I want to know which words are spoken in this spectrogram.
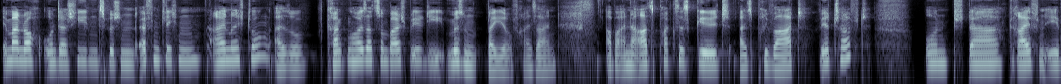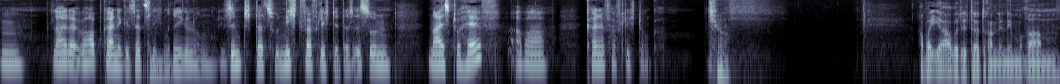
immer noch unterschieden zwischen öffentlichen Einrichtungen, also Krankenhäuser zum Beispiel, die müssen barrierefrei sein. Aber eine Arztpraxis gilt als Privatwirtschaft und da greifen eben leider überhaupt keine gesetzlichen Mhm. Regelungen. Die sind dazu nicht verpflichtet. Das ist so ein nice to have, aber keine Verpflichtung. Tja. Aber ihr arbeitet da dran in dem Rahmen.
